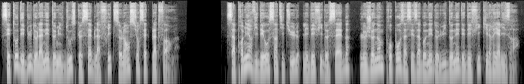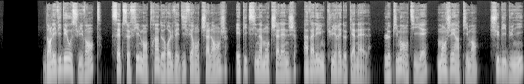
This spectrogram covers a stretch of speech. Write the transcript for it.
C'est au début de l'année 2012 que Seb Lafrite se lance sur cette plateforme. Sa première vidéo s'intitule Les défis de Seb, le jeune homme propose à ses abonnés de lui donner des défis qu'il réalisera. Dans les vidéos suivantes, Seb se filme en train de relever différents challenges, Epic Cinnamon Challenge, avaler une cuillerée de cannelle, le piment antillais, manger un piment, Buni,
